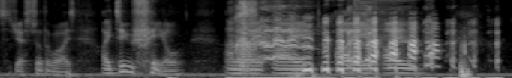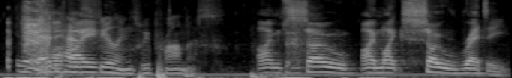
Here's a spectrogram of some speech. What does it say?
suggests otherwise, I do feel, and I, I, I, I, Ed has feelings. We promise. I'm so I'm like so ready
